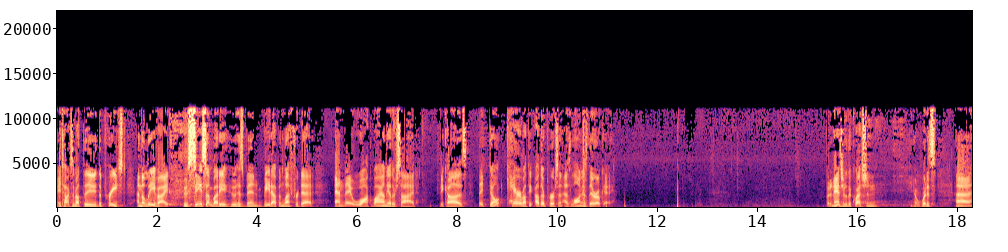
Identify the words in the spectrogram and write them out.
He talks about the, the priest and the Levite who see somebody who has been beat up and left for dead, and they walk by on the other side because they don't care about the other person as long as they're okay. But in answer to the question, you know, what is, uh,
